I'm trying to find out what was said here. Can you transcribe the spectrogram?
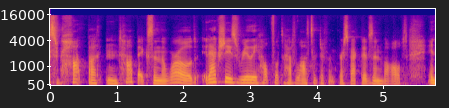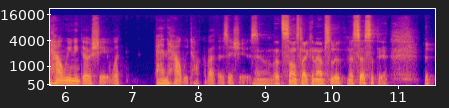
sort of hot button topics in the world, it actually is really helpful to have lots of different perspectives involved in how we negotiate with and how we talk about those issues. Yeah, that sounds like an absolute necessity. But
